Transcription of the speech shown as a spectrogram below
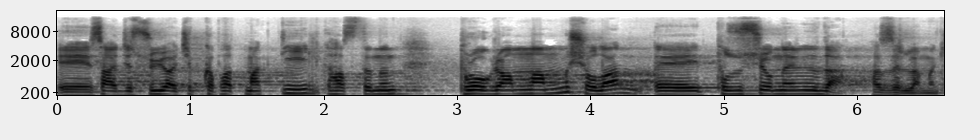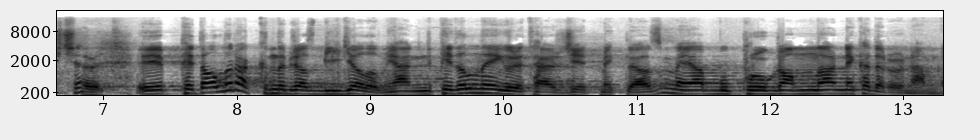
E, sadece suyu açıp kapatmak değil hastanın programlanmış olan e, pozisyonlarını da hazırlamak için. Evet. E, pedallar hakkında biraz bilgi alalım. Yani pedalı neye göre tercih etmek lazım veya bu programlar ne kadar önemli?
